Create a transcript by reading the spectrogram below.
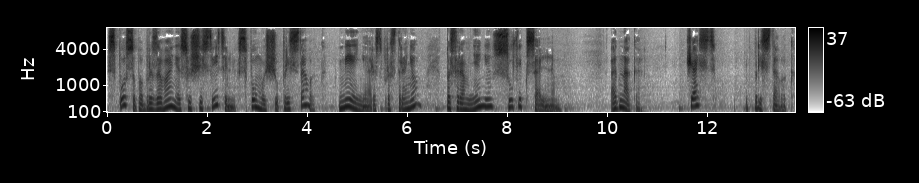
Способ образования существительных с помощью приставок менее распространен по сравнению с суффиксальным. Однако часть приставок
